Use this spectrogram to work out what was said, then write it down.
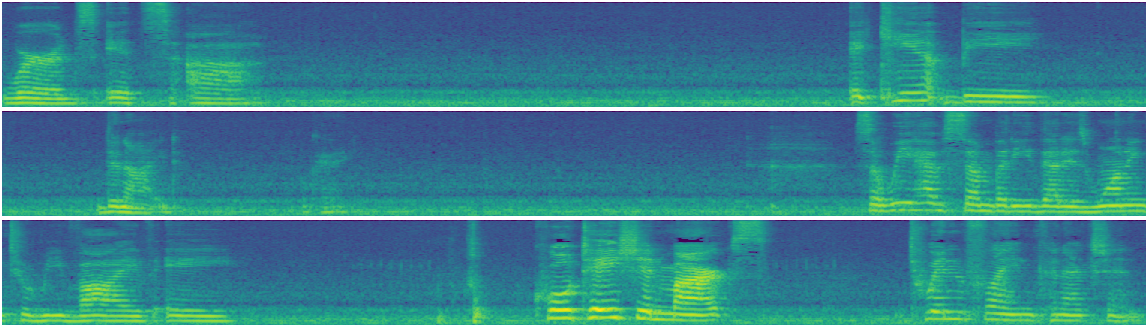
words. It's, uh, it can't be denied. Okay? So we have somebody that is wanting to revive a quotation marks twin flame connection.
